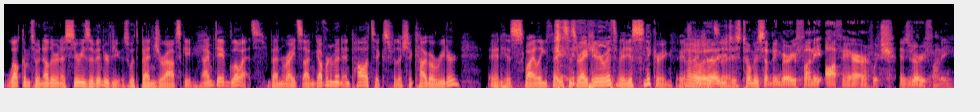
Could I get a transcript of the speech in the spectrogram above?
Welcome to another in a series of interviews with Ben Joravsky. I'm Dave Glowacz. Ben writes on government and politics for the Chicago Reader, and his smiling face is right here with me. His snickering face. Oh, you just told me something very funny off air, which is very funny.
